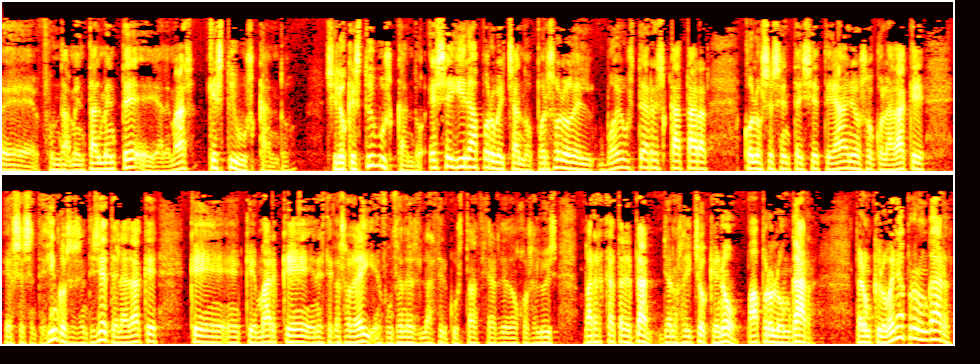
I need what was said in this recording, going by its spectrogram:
eh, fundamentalmente, y además, ¿qué estoy buscando? Si lo que estoy buscando es seguir aprovechando, por eso lo del voy a usted a rescatar con los 67 años o con la edad que, el 65, 67, la edad que, que, que, marque, en este caso la ley, en función de las circunstancias de don José Luis, va a rescatar el plan. Ya nos ha dicho que no, va a prolongar. Pero aunque lo vaya a prolongar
